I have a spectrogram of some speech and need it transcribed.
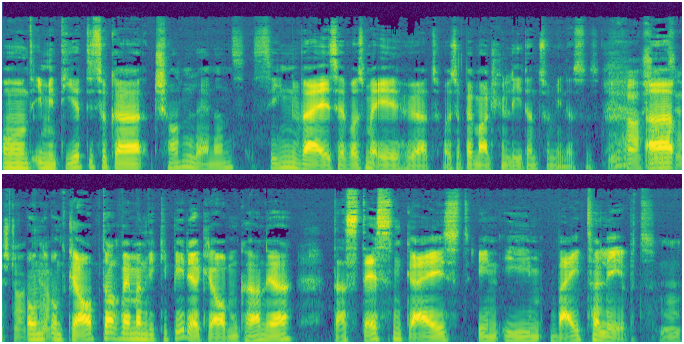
und imitierte sogar John Lennons Singweise, was man eh hört, also bei manchen Liedern zumindest. Ja, schon Äh, sehr stark. und, ja. und glaubt auch, wenn man Wikipedia glauben kann, ja, dass dessen Geist in ihm weiterlebt. Hm,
